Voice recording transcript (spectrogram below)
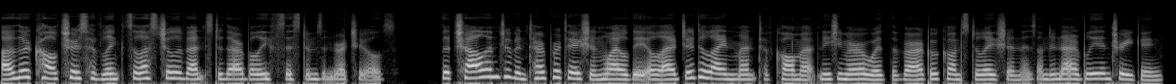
other cultures have linked celestial events to their belief systems and rituals. The challenge of interpretation while the alleged alignment of comet Nishimura with the Virgo constellation is undeniably intriguing,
